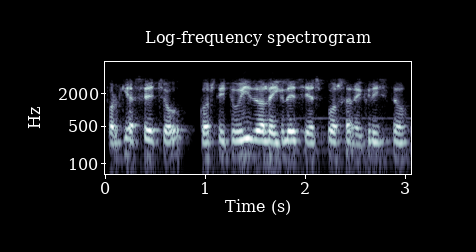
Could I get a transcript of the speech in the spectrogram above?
porque has hecho, constituido a la Iglesia esposa de Cristo,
